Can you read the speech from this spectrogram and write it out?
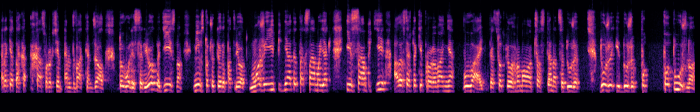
Ракета Х- Х-47 М2 «Кинджал» доволі серйозно. Дійсно, Мін 104 Патріот може її підняти так само, як і сам ПТІ, але все ж таки проривання бувають. 500 кілограмова частина це дуже, дуже і дуже по- Потужно,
